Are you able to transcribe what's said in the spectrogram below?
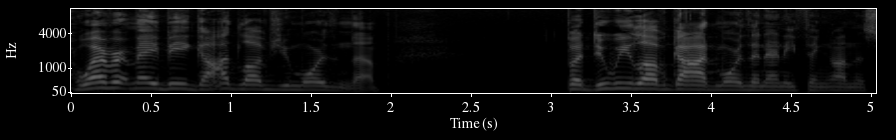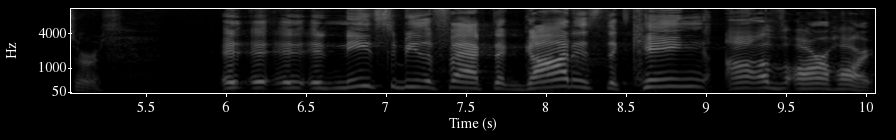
whoever it may be, God loves you more than them. But do we love God more than anything on this earth? It, it, it, needs to be the fact that God is the king of our heart.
